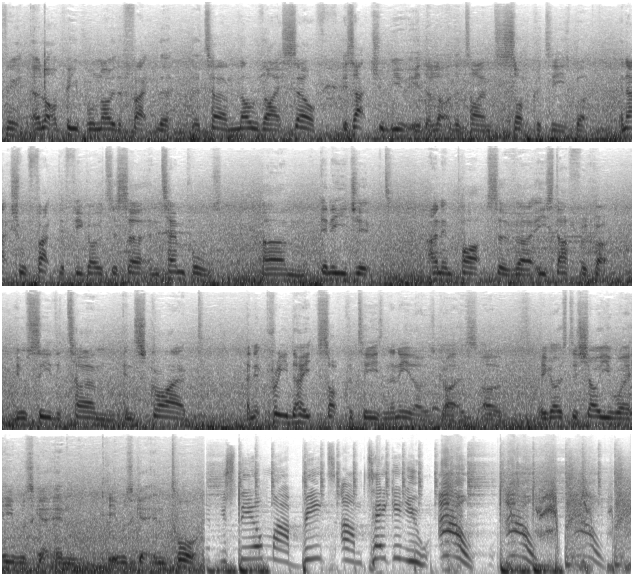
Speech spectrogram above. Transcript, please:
I think a lot of people know the fact that the term know thyself is attributed a lot of the time to Socrates, but in actual fact, if you go to certain temples um, in Egypt and in parts of uh, East Africa, you'll see the term inscribed and it predates Socrates and any of those guys. So it goes to show you where he was getting he was getting taught. You steal my beats, I'm taking you out, out, out.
